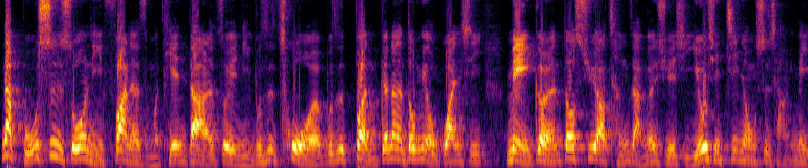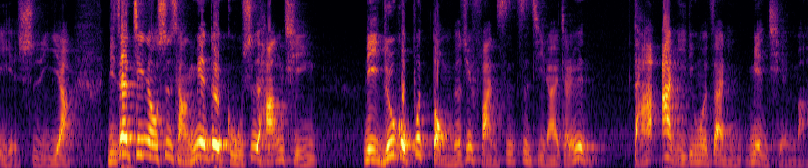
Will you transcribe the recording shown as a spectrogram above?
那不是说你犯了什么天大的罪，你不是错而不是笨，跟那个都没有关系。每个人都需要成长跟学习，尤其金融市场里面也是一样。你在金融市场面对股市行情。你如果不懂得去反思自己来讲，因为答案一定会在你面前嘛，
